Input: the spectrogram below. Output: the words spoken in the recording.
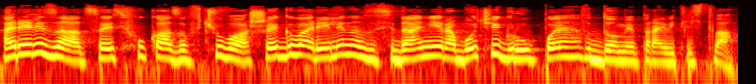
О реализации этих указов в Чувашии говорили на заседании рабочей группы в Доме правительства.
